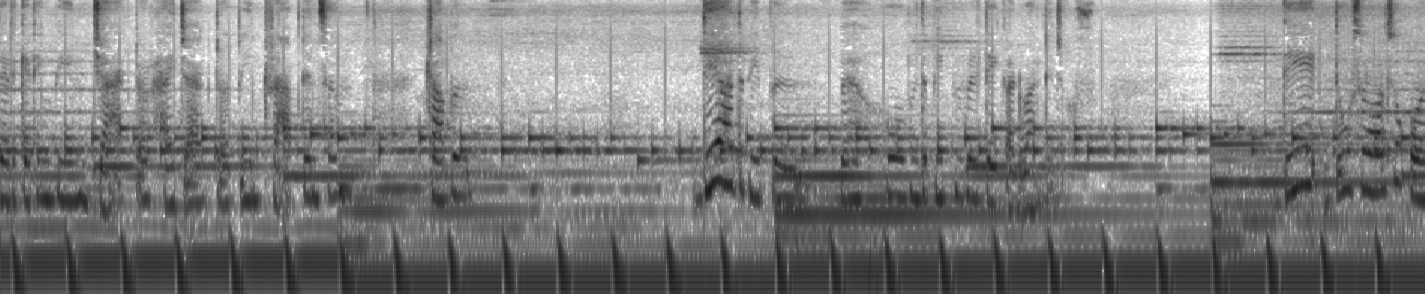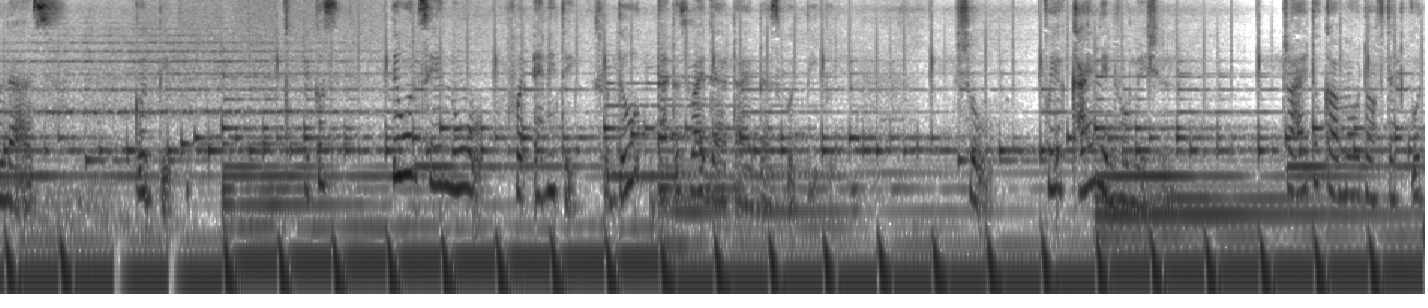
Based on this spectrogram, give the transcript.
they're getting being jacked or hijacked or being trapped in some trouble they are the people whom the people will take Are also called as good people because they won't say no for anything. So though that is why they are tagged as good people. So for your kind information, try to come out of that good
